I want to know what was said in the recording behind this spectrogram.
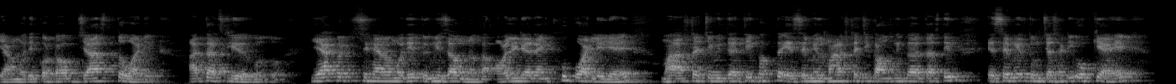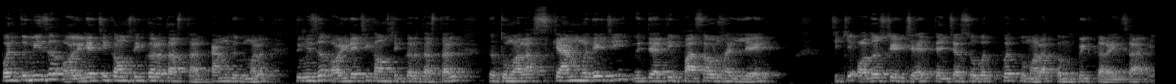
यामध्ये कट ऑफ जास्त वाढेल. आताच क्लिअर होतो. या सिनेमामध्ये सिनेरोमध्ये तुम्ही जाऊ नका. ऑल इंडिया रँक खूप वाढलेली आहे. महाराष्ट्राचे विद्यार्थी फक्त एस एम एल महाराष्ट्राची काउन्सिलिंग करत असतील. एस एम एल तुमच्यासाठी ओके आहे. पण तुम्ही जर ऑल इंडियाची काउन्सिलिंग करत असताल काय म्हणतो तुम्हाला? तुम्ही जर ऑल इंडियाची काउन्सिलिंग करत असाल तर तुम्हाला स्कॅममध्ये जी विद्यार्थी पासआउट झालेले आहेत जे की अदर स्टेटचे आहेत त्यांच्यासोबत पण तुम्हाला कम्पीट करायचं आहे.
